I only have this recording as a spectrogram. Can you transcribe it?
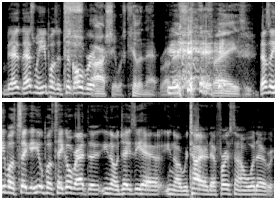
that's when he supposed to took over. Our shit was killing that, bro. That shit was crazy. That's when he supposed to take it. He was supposed to take over after you know Jay Z had you know retired that first time or whatever,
